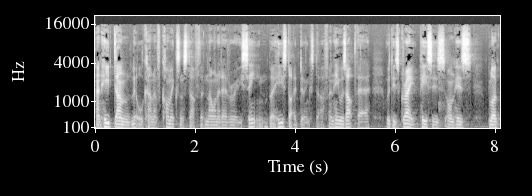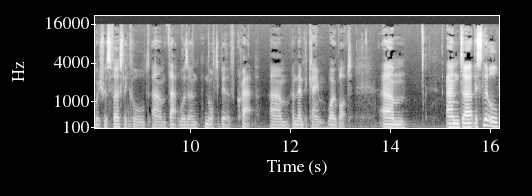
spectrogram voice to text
And he'd done little kind of comics and stuff that no one had ever really seen. But he started doing stuff, and he was up there with these great pieces on his blog, which was firstly called um, That Was a Naughty Bit of Crap, um, and then became Woebot. Um, and uh, this little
